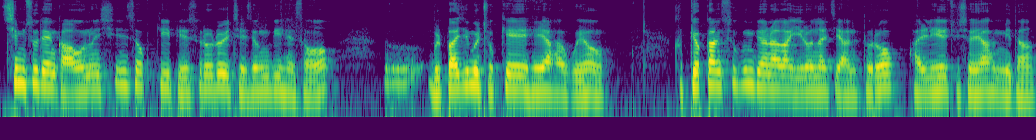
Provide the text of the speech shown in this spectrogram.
침수된 가온은 신속히 배수로를 재정비해서 어, 물빠짐을 좋게 해야 하고요. 급격한 수분 변화가 일어나지 않도록 관리해 주셔야 합니다.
